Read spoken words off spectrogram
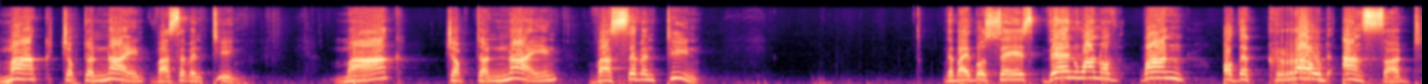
Mark chapter 9, verse 17, Mark chapter 9, verse 17, the Bible says, Then one of one of the crowd answered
